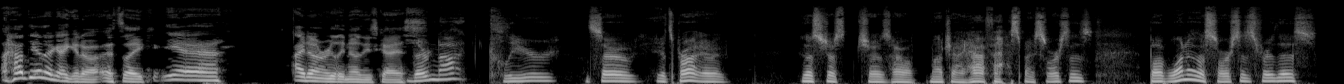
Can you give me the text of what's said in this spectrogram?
How'd the other guy get off? It's like, yeah, I don't really know these guys. They're not clear, so it's probably uh, this just shows how much I half-ass my sources. But one of the sources for this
